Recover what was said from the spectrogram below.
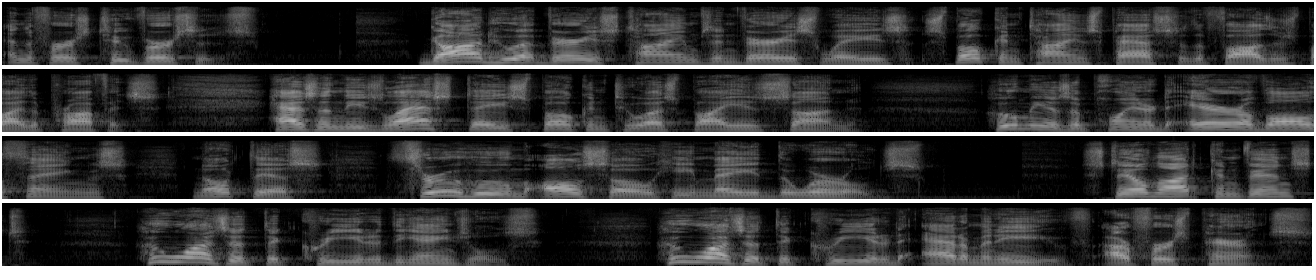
and the first two verses. God, who at various times and various ways spoke in times past to the fathers by the prophets, has in these last days spoken to us by his Son, whom he has appointed heir of all things, note this, through whom also he made the worlds. Still not convinced? Who was it that created the angels? Who was it that created Adam and Eve, our first parents?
